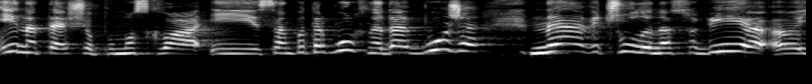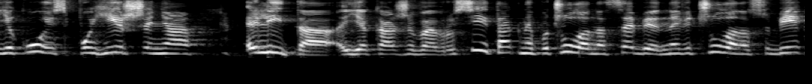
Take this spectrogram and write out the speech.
і на те, щоб Москва і Санкт-Петербург, не дай Боже, не відчули на собі якогось погіршення еліта, яка живе в Росії, так не почула на себе, не відчула на собі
